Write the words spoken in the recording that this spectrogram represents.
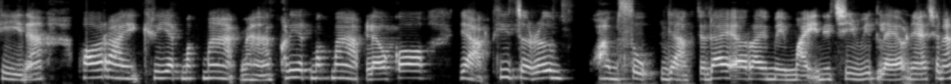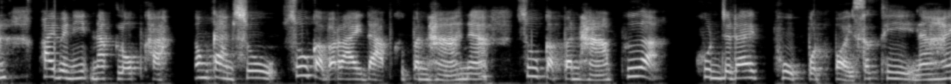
ทีนะ เพราะอะไรเครียดมากๆนะคะเครียดมากๆ แล้วก็อยากที่จะเริ่มความสุข อยากจะได้อะไรใหม่ ๆ ในชีวิตแล้วเนี่ยฉะนั้นไพ่ใบนี้นักลบค่ะ ต้องการสู้สู้กับอะไรดาบคือปัญหาเนี่ยสู้กับปัญหาเพื่อคุณจะได้ถูกปลดปล่อยสักทีนะ ให้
